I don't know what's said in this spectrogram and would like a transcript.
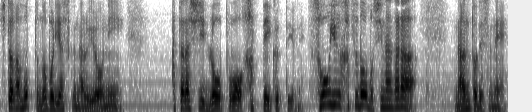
人がもっと登りやすくなるように、新しいロープを張っていくっていうね、そういう活動もしながら、なんとですね、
